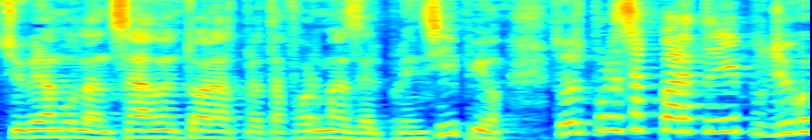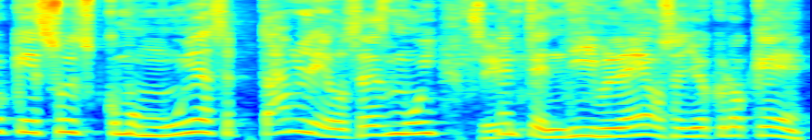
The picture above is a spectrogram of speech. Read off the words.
si hubiéramos lanzado en todas las plataformas del principio. Entonces, por esa parte, pues yo creo que eso es como muy aceptable. O sea, es muy entendible. O sea, yo creo que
